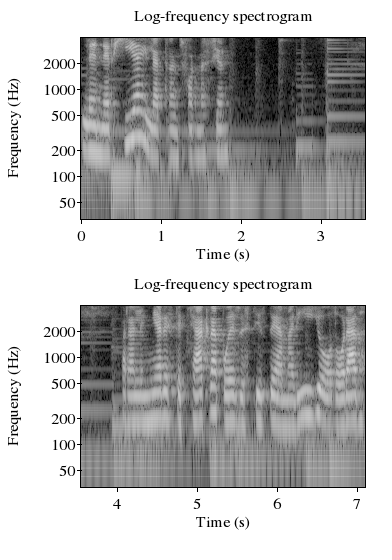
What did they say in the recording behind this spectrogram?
la energía y la transformación. Para alinear este chakra puedes vestirte de amarillo o dorado,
